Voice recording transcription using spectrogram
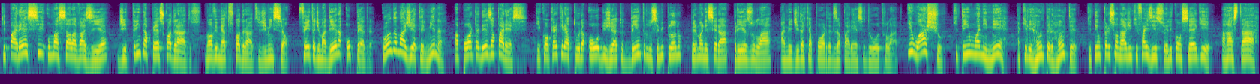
que parece uma sala vazia de 30 pés quadrados, 9 metros quadrados de dimensão, feita de madeira ou pedra. Quando a magia termina, a porta desaparece e qualquer criatura ou objeto dentro do semiplano permanecerá preso lá à medida que a porta desaparece do outro lado. Eu acho que tem um anime, aquele Hunter x Hunter, que tem um personagem que faz isso. Ele consegue arrastar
